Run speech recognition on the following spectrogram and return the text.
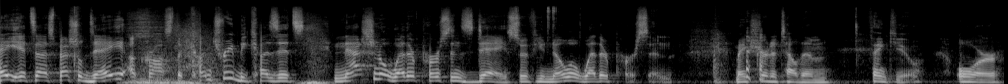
Hey, it's a special day across the country because it's National Weather Person's Day. So if you know a weather person, make sure to tell them thank you or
